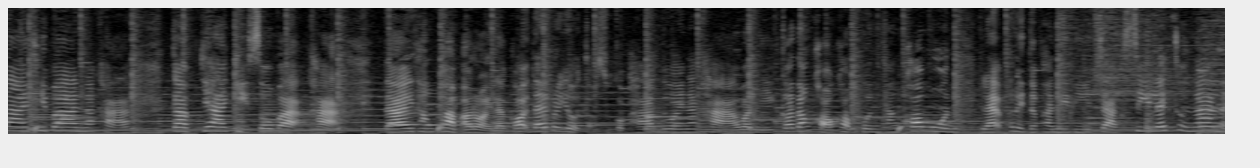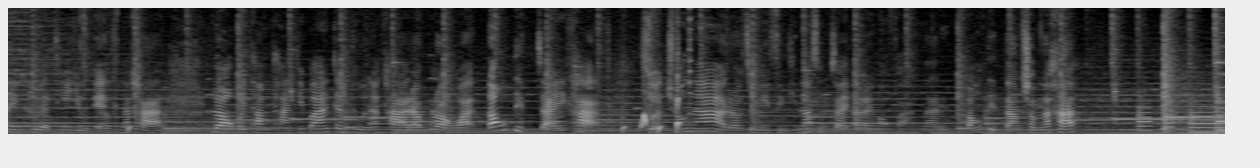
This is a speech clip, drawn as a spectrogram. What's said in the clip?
ง่าย ๆที่บ้านนะคะ กับยากิโซบะค่ะ ได้ทั้งความอร่อยแล้วก็ได้ประโยชน์กับสุขภาพด้วยนะคะ วันนี้ก็ต้องขอขอบคุณทั้งข้อมูล และผลิตภัณฑ์ดีๆจาก c l e c t u n a ในเครือ TUF นะคะ ลองไปทำทานที่บ้านกันดูนะคะ รับรองว่าต้องติดใจค่ะ ส่วนช่วงหน้าเราจะมีสิ่งที่น่า ใจอะไรมาฝากนั้น ต้องติดตามชมนะคะ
